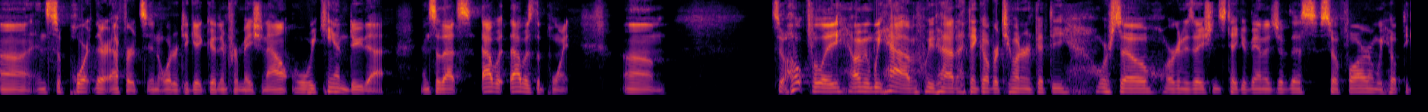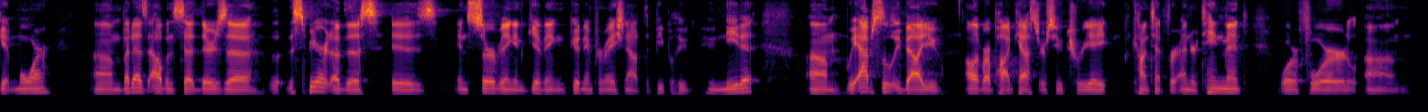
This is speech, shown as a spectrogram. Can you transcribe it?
uh, and support their efforts in order to get good information out? Well, we can do that. And so that's that. W- that was the point. Um, so hopefully, I mean, we have we've had I think over 250 or so organizations take advantage of this so far, and we hope to get more. Um, but as Albin said, there's a the spirit of this is in serving and giving good information out to people who who need it. Um, we absolutely value all of our podcasters who create content for entertainment or for um,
